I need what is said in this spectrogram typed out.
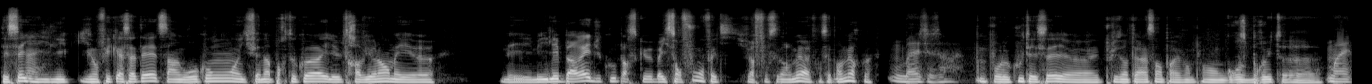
T'essayes, Ouais. il est- ils ont fait qu'à sa tête, c'est un gros con, il fait n'importe quoi, il est ultra violent, mais, euh, mais, mais il est barré, du coup, parce que, bah, il s'en fout, en fait. Il va foncer dans le mur, il va foncer dans le mur, quoi. Ouais, c'est ça. Donc, pour le coup, t'essayes, euh, est plus intéressant, par exemple, en grosse brute, euh. Ouais.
